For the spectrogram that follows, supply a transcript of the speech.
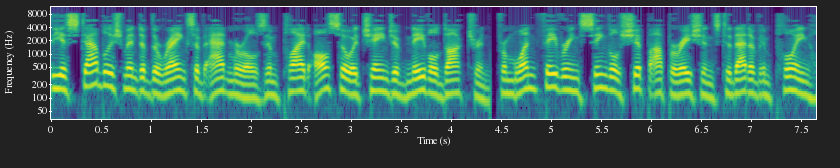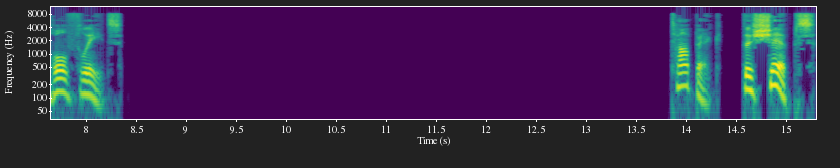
The establishment of the ranks of admirals implied also a change of naval doctrine, from one favoring single-ship operations to that of employing whole fleets. The ships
